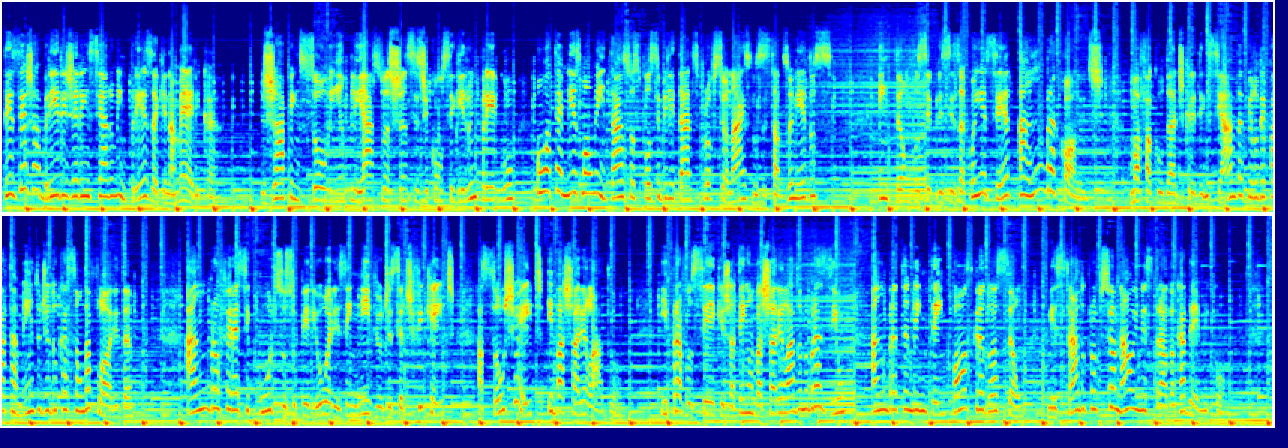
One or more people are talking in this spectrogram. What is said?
Deseja abrir e gerenciar uma empresa aqui na América? Já pensou em ampliar suas chances de conseguir um emprego ou até mesmo aumentar suas possibilidades profissionais nos Estados Unidos? Então você precisa conhecer a Ambra College, uma faculdade credenciada pelo Departamento de Educação da Flórida. A Ambra oferece cursos superiores em nível de Certificate, Associate e Bacharelado. E para você que já tem um bacharelado no Brasil, a Ambra também tem pós-graduação, mestrado profissional e mestrado acadêmico.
